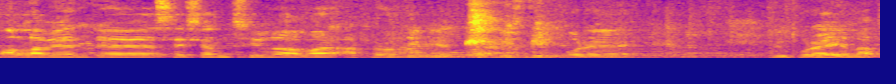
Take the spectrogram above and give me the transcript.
পার্লামেন্ট সেশন ছিল আমার আঠারো দিনের, চব্বিশ দিন পরে ত্রিপুরায় এলাম।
